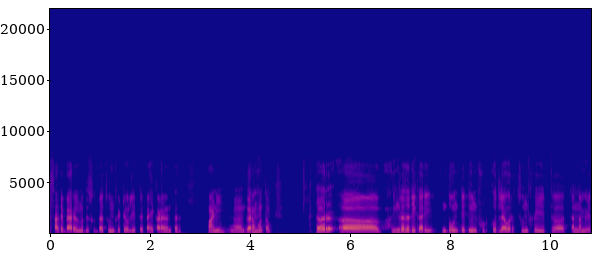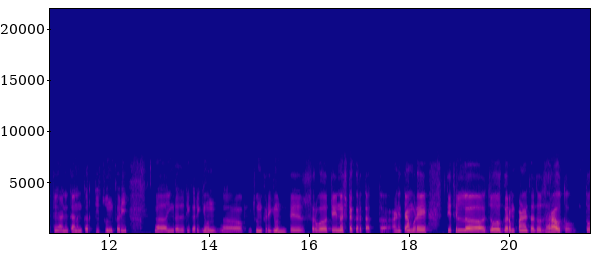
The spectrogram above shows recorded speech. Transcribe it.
साध्या बॅरलमध्ये सुद्धा चुनखडी ठेवली तर काही काळानंतर पाणी गरम होतं. तर इंग्रज अधिकारी दोन ते तीन फूट खोदल्यावर चुनखडी त्यांना मिळते आणि त्यानंतर ती चुनखडी इंग्रज अधिकारी घेऊन चुनखडी घेऊन ते सर्व ते नष्ट करतात. आणि त्यामुळे तेथील जो गरम पाण्याचा जो झरा होतो तो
